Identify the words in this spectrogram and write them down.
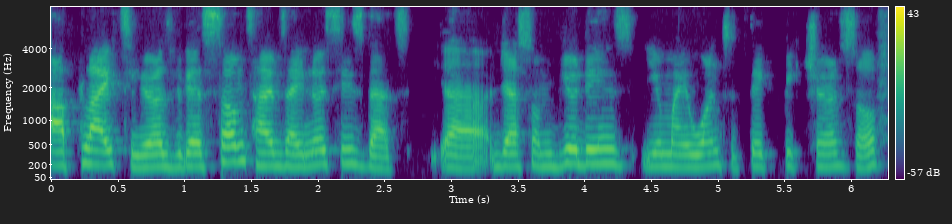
apply to yours? Because sometimes I notice that uh, there are some buildings you might want to take pictures of,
